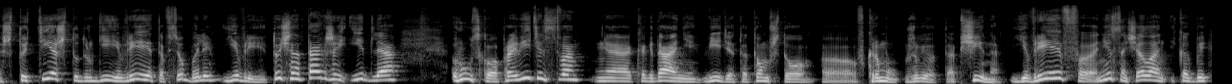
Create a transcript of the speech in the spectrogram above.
что те, что другие евреи, это все были евреи. Точно так же и для русского правительства, э, когда они видят о том, что э, в Крыму живет община евреев, они сначала как бы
